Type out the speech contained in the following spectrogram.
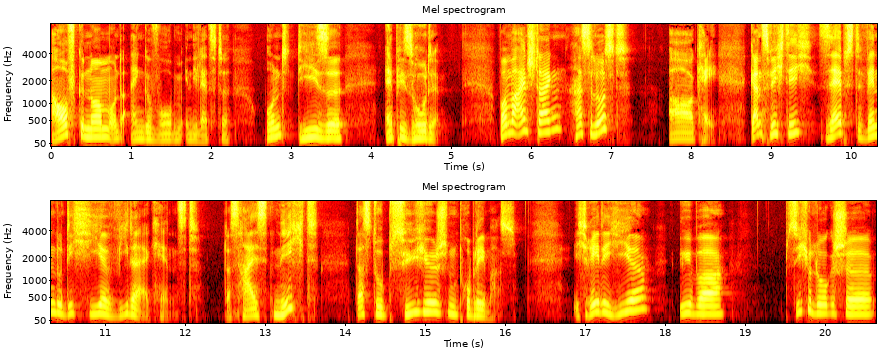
aufgenommen und eingewoben in die letzte und diese Episode. Wollen wir einsteigen? Hast du Lust? Okay. Ganz wichtig, selbst wenn du dich hier wiedererkennst, das heißt nicht, dass du psychisch ein Problem hast. Ich rede hier über psychologische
